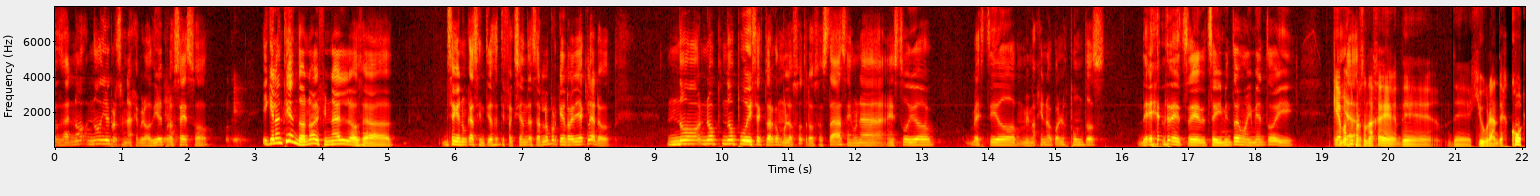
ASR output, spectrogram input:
O sea, no, no odió el personaje, pero odió el proceso. Y que lo entiendo, ¿no? Al final, o sea, dice que nunca sintió satisfacción de hacerlo porque en realidad, claro, no, no, no pudiste actuar como los otros. Estabas en una en estudio vestido, me imagino, con los puntos de, de ese- de seguimiento de movimiento y... Que además el personaje de, de- de Hugh Grant es cor-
